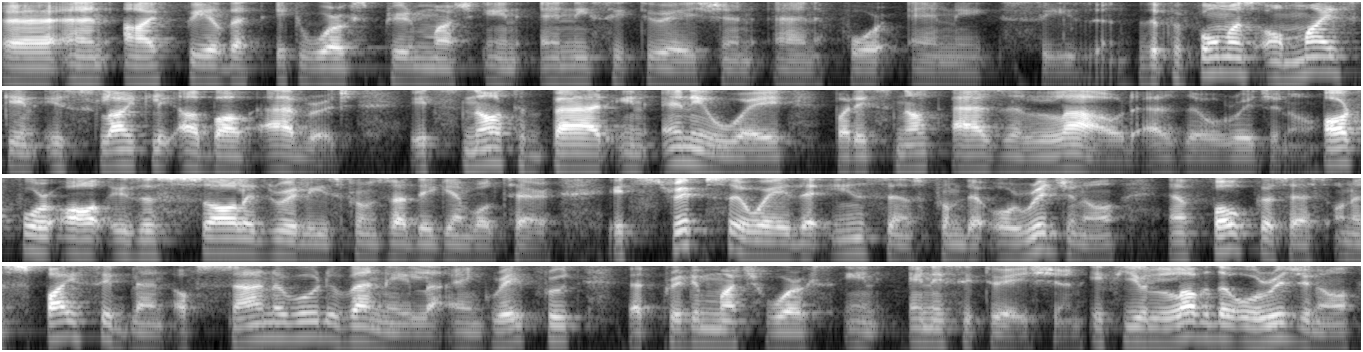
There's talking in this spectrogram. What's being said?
Uh, and I feel that it works pretty much in any situation and for any season. The performance on my skin is slightly above average. It's not bad in any way, but it's not as loud as the original. Art for All is a solid release from Zadig and Voltaire. It strips away the incense from the original and focuses on a spicy blend of sandalwood, vanilla and grapefruit that pretty much works in any situation. If you love the original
